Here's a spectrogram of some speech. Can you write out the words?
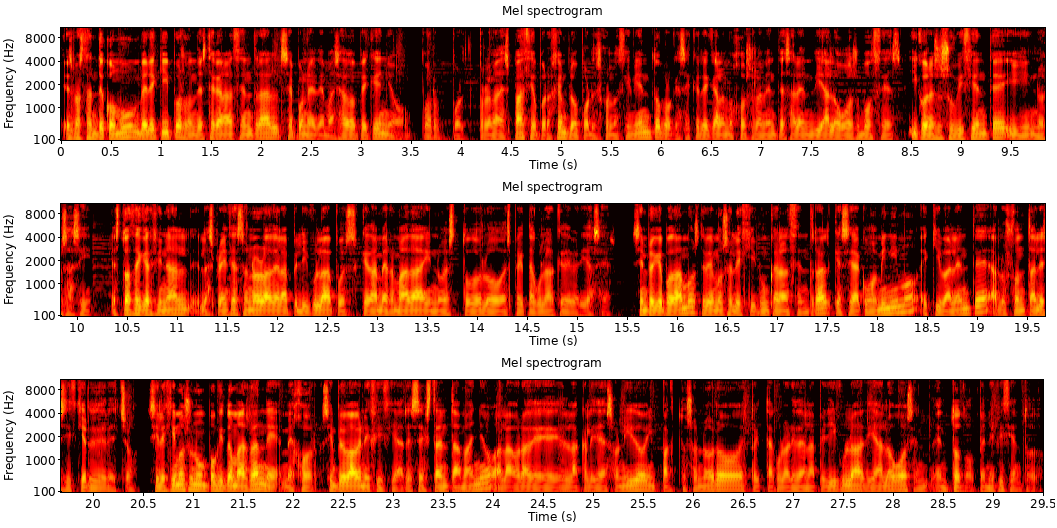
Es bastante común ver equipos donde este canal central se pone demasiado pequeño por, problema de espacio, por ejemplo, por desconocimiento, porque se cree que a lo mejor solamente salen diálogos, voces y con eso es suficiente y no es así. Esto hace que al final la experiencia sonora de la película pues queda mermada y no es todo lo espectacular que debería ser. Siempre que podamos debemos elegir un canal central que sea como mínimo equivalente a los frontales izquierdo y derecho. Si elegimos uno un poquito más grande, mejor, siempre va a beneficiar. Es extra en tamaño a la hora de la calidad de sonido, impacto sonoro, espectacularidad en la película, diálogos, en, todo, beneficia en todo.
